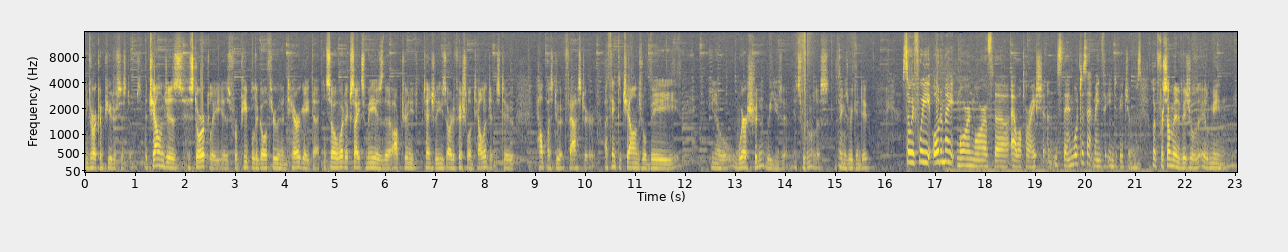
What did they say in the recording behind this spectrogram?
into our computer systems. The challenge is, historically, is for people to go through and interrogate that. And so what excites me is the opportunity to potentially use artificial intelligence to help us do it faster. I think the challenge will be you know, where shouldn't we use it? It's limitless, the things we can do. So if we automate more and more of the, our operations, then what does that mean for individuals? Look, for some individuals, it'll mean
